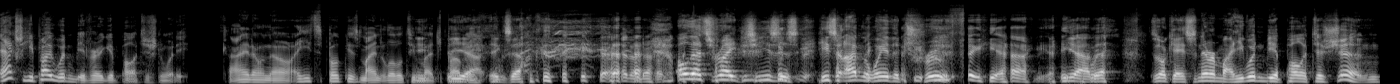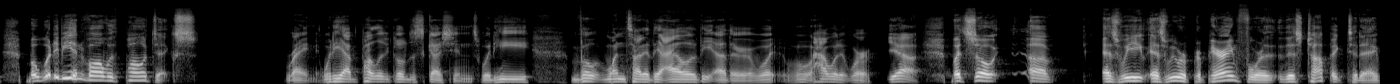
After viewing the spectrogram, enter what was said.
actually, he probably wouldn't be a very good politician, would he? I don't know. He spoke his mind a little too much, probably. Yeah, exactly. I don't know. oh, that's right. Jesus, he said, I'm the way, the truth. yeah. Yeah. That, okay, so never mind. He wouldn't be a politician, but would he be involved with politics? Right. Would he have political discussions? Would he vote one side of the aisle or the other? What? How would it work? Yeah. But so, uh, as we as we were preparing for this topic today,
